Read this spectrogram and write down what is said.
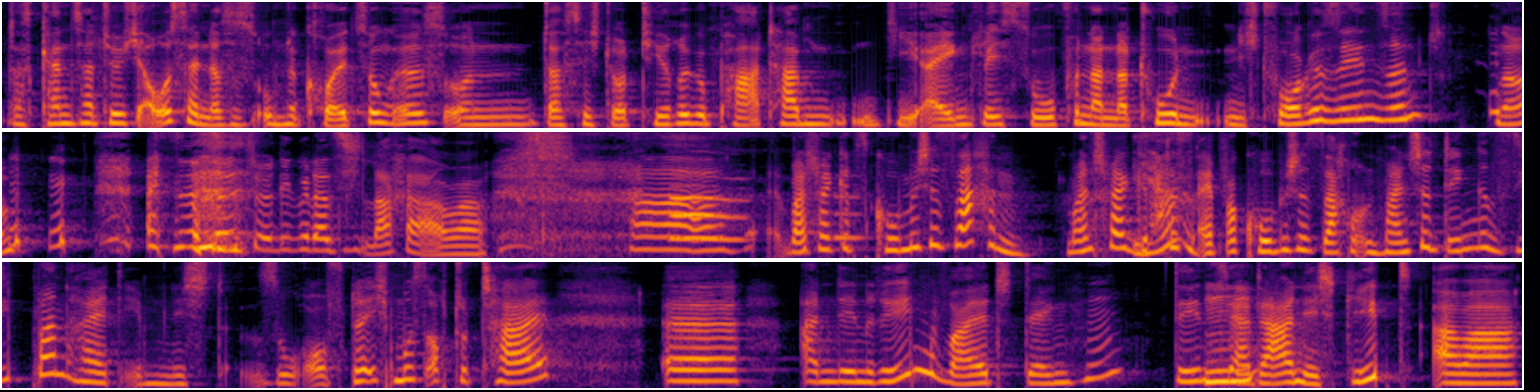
Das kann es natürlich auch sein, dass es irgendeine Kreuzung ist und dass sich dort Tiere gepaart haben, die eigentlich so von der Natur nicht vorgesehen sind. Ne? also Entschuldigung, dass ich lache, aber ah, manchmal gibt's komische Sachen. Manchmal gibt ja. es einfach komische Sachen und manche Dinge sieht man halt eben nicht so oft. Ne? Ich muss auch total äh, an den Regenwald denken den es mhm. ja da nicht gibt, aber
